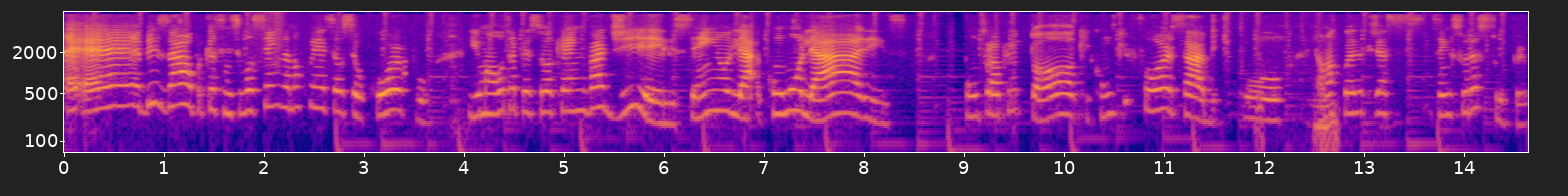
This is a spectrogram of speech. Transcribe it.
é, é bizarro, porque assim, se você ainda não conheceu o seu corpo e uma outra pessoa quer invadir ele, sem olhar, com olhares, com o próprio toque, com o que for, sabe? Tipo, é uma coisa que já censura super.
